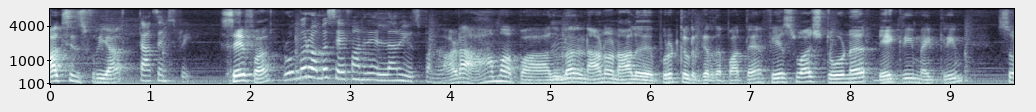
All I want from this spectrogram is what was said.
டாக்ஸின்ஸ் ஃப்ரீயா டாக்ஸின்ஸ் ஃப்ரீ சேஃபா ரொம்ப ரொம்ப சேஃபானது எல்லாரும் யூஸ் பண்ணலாம் அட ஆமாப்பா. அது உள்ளார நானும் நாலு பொருட்கள் இருக்கிறத பார்த்தேன். Face wash toner day cream night cream so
